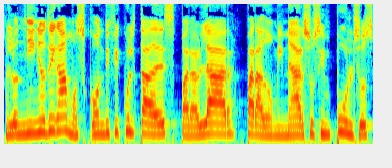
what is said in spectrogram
los niños, digamos, con dificultades para hablar, para dominar sus impulsos,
